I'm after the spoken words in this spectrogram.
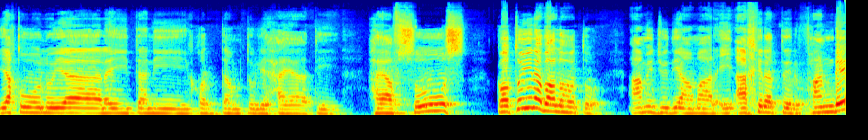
ইয়াকুলু ইয়া লাইতানি কদ্দামতু লি হায়াতি হায় আফসোস, কতই না ভালো হতো। আমি যদি আমার এই আখিরাতের ফান্ডে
